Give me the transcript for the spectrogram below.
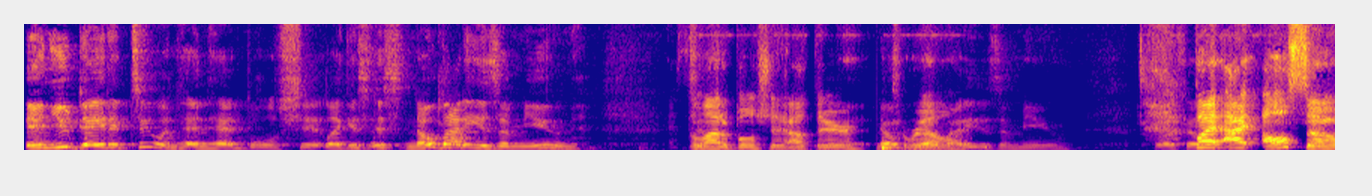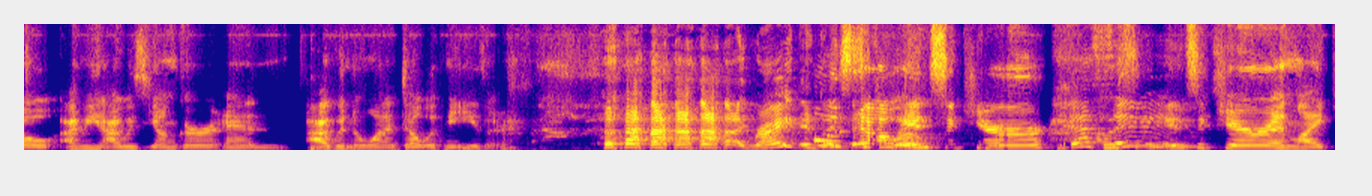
and you dated too and, and had bullshit. Like it's it's nobody is immune. a lot of bullshit out there No, nobody is immune. So I But like- I also, I mean, I was younger and I wouldn't have wanted to dealt with me either. right? It's I like, was that's so insecure. Yeah, I was so insecure and like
